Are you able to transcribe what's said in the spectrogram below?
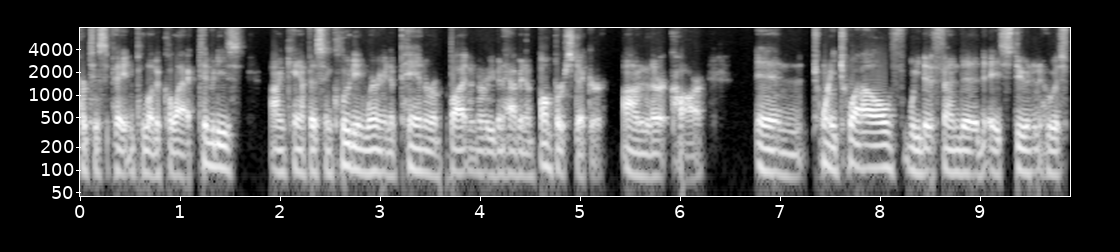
participate in political activities on campus, including wearing a pin or a button or even having a bumper sticker on their car. In 2012, we defended a student who was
